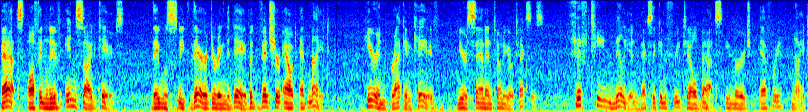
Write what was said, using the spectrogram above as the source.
Bats often live inside caves. They will sleep there during the day, but venture out at night. Here in Bracken Cave, near San Antonio, Texas, 15 million Mexican free-tailed bats emerge every night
